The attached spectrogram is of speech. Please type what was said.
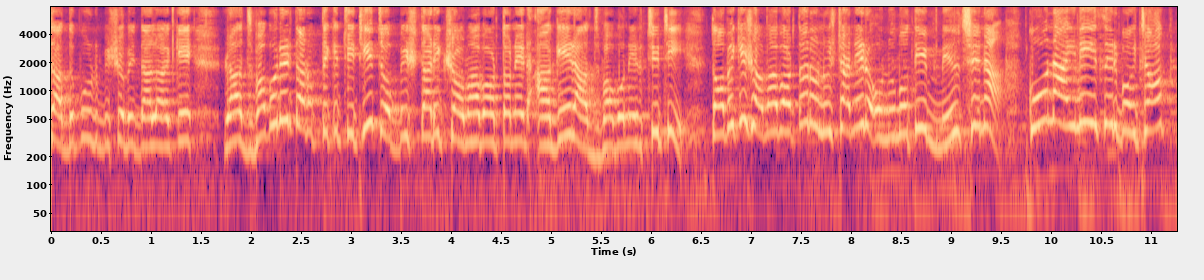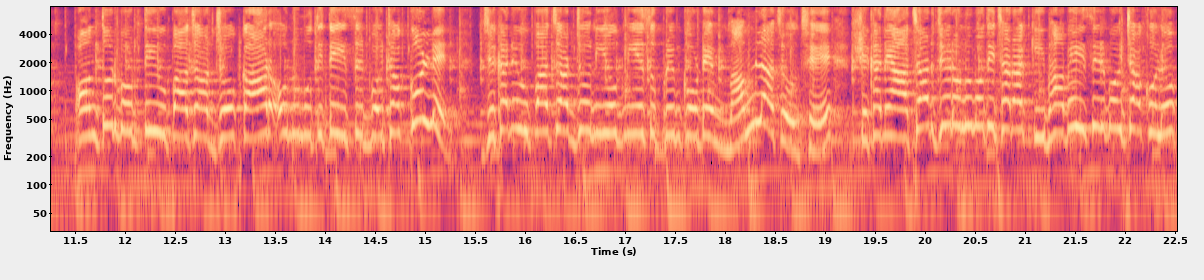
যাদবপুর বিশ্ববিদ্যালয়কে রাজভবনের তরফ থেকে চিঠি, চব্বিশ তারিখ সমাবর্তনের আগে রাজভবনের চিঠি। তবে কি সমাবর্তন অনুষ্ঠানের অনুমতি মিলছে না? কোন আইনে ইসির বৈঠক? অন্তর্বর্তী উপাচার্য কার অনুমতিতে ইসির বৈঠক করলেন? যেখানে উপাচার্য নিয়োগ নিয়ে সুপ্রিম কোর্টে মামলা চলছে, সেখানে আচার্যের অনুমতি ছাড়া কীভাবে ইসির বৈঠক হলো?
